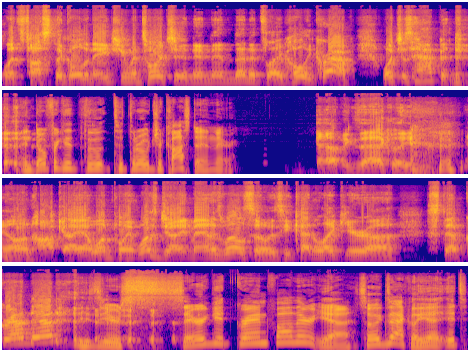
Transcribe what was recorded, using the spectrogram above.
let's toss the Golden Age Human Torch in, and, and then it's like, holy crap, what just happened? and don't forget to, to throw Jocasta in there. Yep, exactly. you know, and Hawkeye at one point was Giant Man as well. So is he kind of like your uh, step granddad? He's your surrogate grandfather. Yeah. So exactly. Yeah. It's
